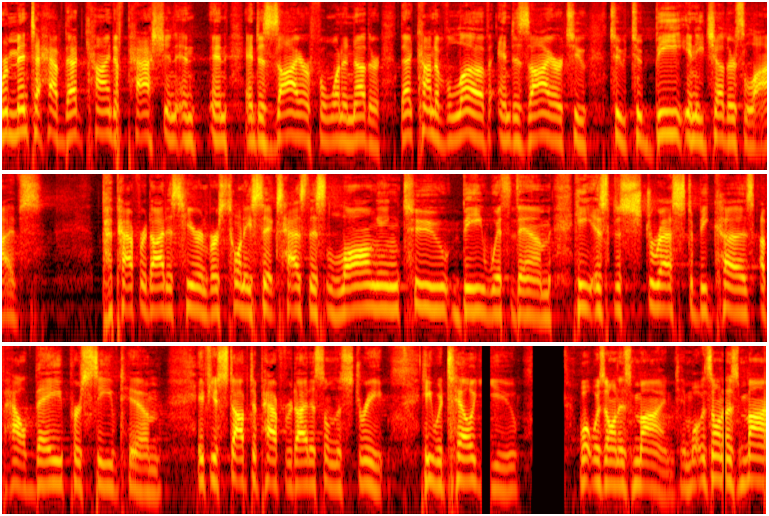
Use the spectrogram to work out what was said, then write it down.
We're meant to have that kind of passion and, and, and desire for one another, that kind of love and desire to, to, to be in each other's lives. Epaphroditus here in verse 26 has this longing to be with them. He is distressed because of how they perceived him. If you stopped Epaphroditus on the street, he would tell you what was on his mind. And what was on his mind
